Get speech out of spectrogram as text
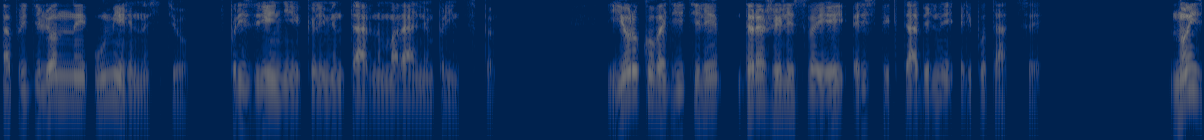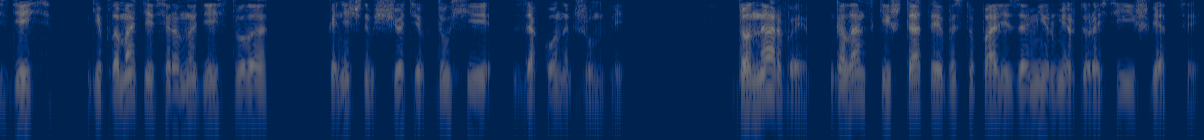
определенной умеренностью в презрении к элементарным моральным принципам. Ее руководители дорожили своей респектабельной репутацией. Но и здесь дипломатия все равно действовала в конечном счете в духе закона джунглей. До Нарвы голландские штаты выступали за мир между Россией и Швецией,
